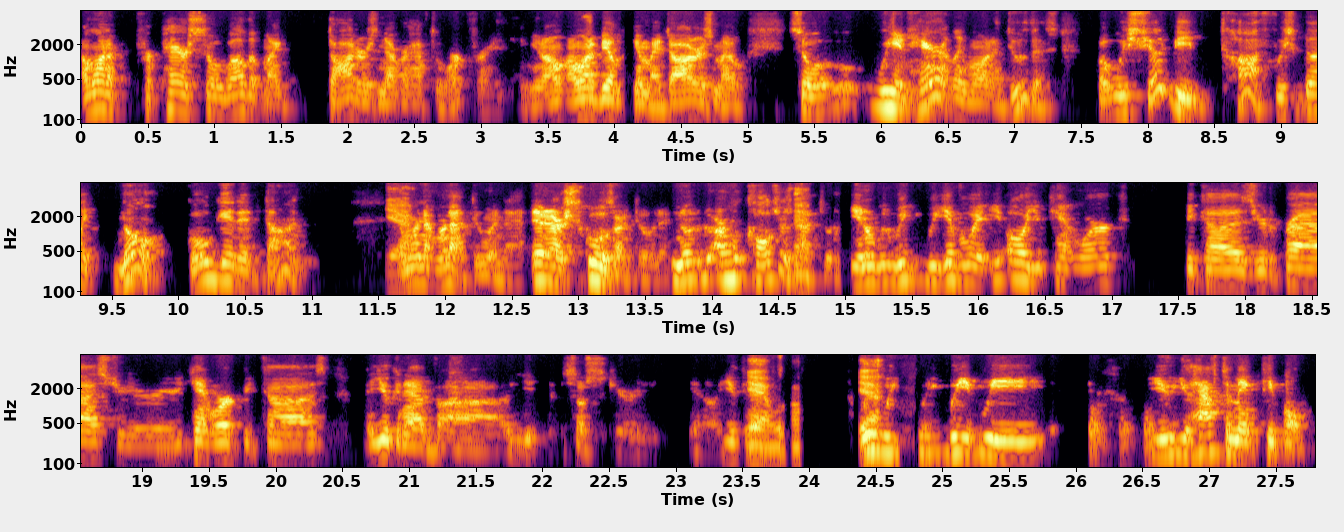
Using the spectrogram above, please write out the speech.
I want to prepare so well that my daughters never have to work for anything. You know, I want to be able to give my daughters my. So we inherently want to do this, but we should be tough. We should be like, no, go get it done. Yeah. And we're not we're not doing that. And our schools aren't doing it. No, our whole culture's yeah. not doing it. You know, we, we give away, oh, you can't work because you're depressed, you're you can't work because you can have uh, social security. You know, you can yeah, have, well, yeah. We, we, we, we, you you have to make people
